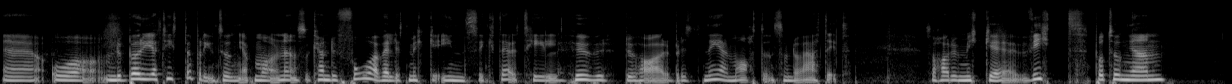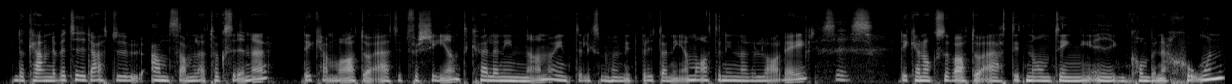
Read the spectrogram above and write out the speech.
Eh, och om du börjar titta på din tunga på morgonen så kan du få väldigt mycket insikter till hur du har brutit ner maten som du har ätit. Så har du mycket vitt på tungan, då kan det betyda att du ansamlar toxiner. Det kan vara att du har ätit för sent kvällen innan och inte liksom hunnit bryta ner maten innan du la dig. Precis. Det kan också vara att du har ätit någonting i en kombination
